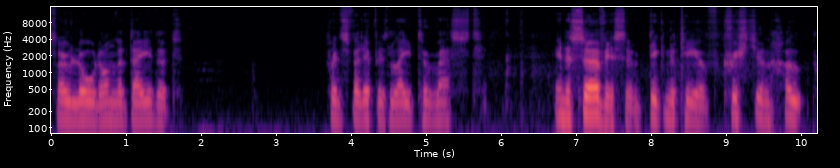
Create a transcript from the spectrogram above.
So, Lord, on the day that Prince Philip is laid to rest in the service of dignity of Christian hope,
